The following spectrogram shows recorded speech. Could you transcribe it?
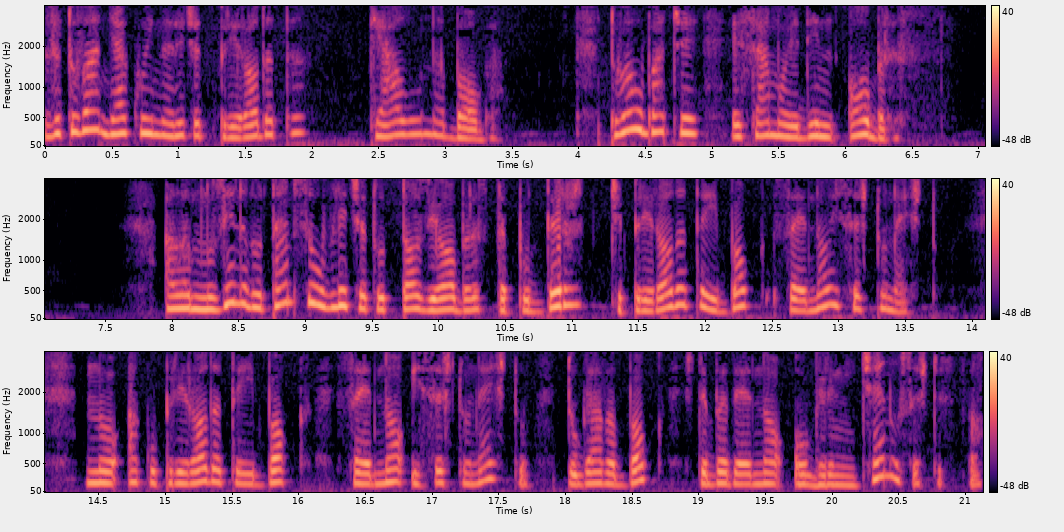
Затова някои наричат природата тяло на Бога. Това обаче е само един образ. Ала мнозина до там се увличат от този образ да поддържат, че природата и Бог са едно и също нещо. Но ако природата и Бог са едно и също нещо, тогава Бог ще бъде едно ограничено същество.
